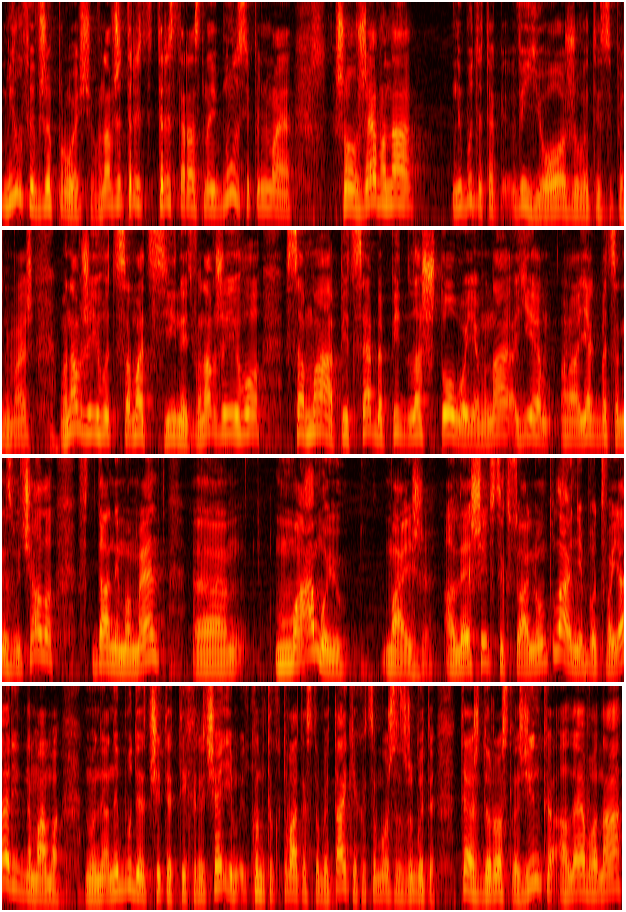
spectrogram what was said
Мілфи, вже проще. Вона вже 300 300 разів наїбнулася і розуміє, що вже вона не буде так вийожуватися, понімаєш? Вона вже його сама цінить, вона вже його сама під себе підлаштовує. Вона є, е, як би це не звучало, в даний момент е, мамою. Майже, але ще й в сексуальному плані, бо твоя рідна мама ну не буде вчити тих речей і контактувати з тобою так, як це може зробити теж доросла жінка, але вона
